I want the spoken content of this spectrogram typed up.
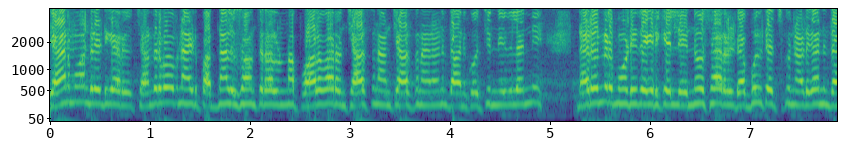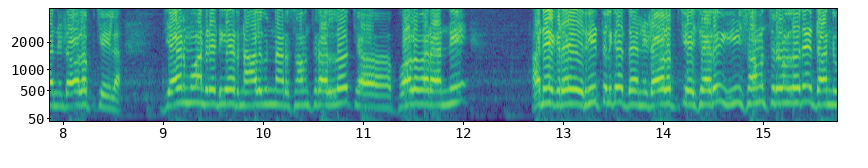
జగన్మోహన్ రెడ్డి గారు చంద్రబాబు నాయుడు పద్నాలుగు సంవత్సరాలు ఉన్న పోలవరం చేస్తున్నాను చేస్తున్నానని దానికి వచ్చిన నిధులన్నీ నరేంద్ర మోడీ దగ్గరికి వెళ్ళి ఎన్నోసార్లు డబ్బులు తెచ్చుకున్నాడు కానీ దాన్ని డెవలప్ చేయాల. జగన్మోహన్ రెడ్డి గారు నాలుగున్నర సంవత్సరాల్లో పోలవరాన్ని అనేక రీతిలుగా దాన్ని డెవలప్ చేశారు. ఈ సంవత్సరంలోనే దాన్ని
